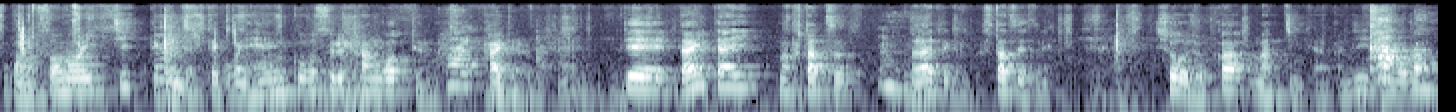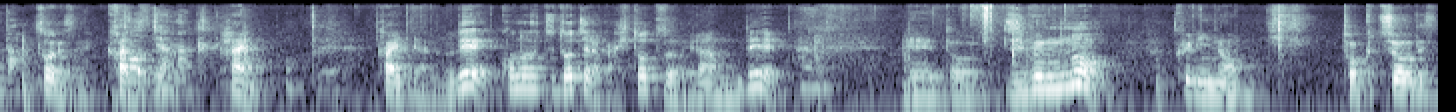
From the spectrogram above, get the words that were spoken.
ここの「その1」って書いてあってここに変更する単語っていうのがはい書いてあるんですね、で大体、まあ、2つ、うん。まあ、大体2つですね。少女かマッチみたいな感じ。に単語が。そうですね。かじゃなくて。はい。書いてあるのでこのうちどちらか1つを選んで、ーはい。えー、と自分の国の特徴です。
